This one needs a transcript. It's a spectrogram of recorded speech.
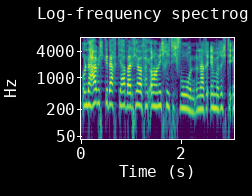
Und da habe ich gedacht, ja, weil ich aber vielleicht auch noch nicht richtig wohne, in der, im, richtigen,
